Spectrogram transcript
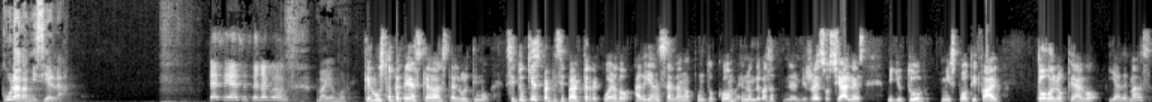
Curada, mi ciela. Gracias. Hasta luego. Vaya amor. Qué gusto que te hayas quedado hasta el último. Si tú quieres participar, te recuerdo adriansaldama.com, en donde vas a tener mis redes sociales, mi YouTube, mi Spotify, todo lo que hago y además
